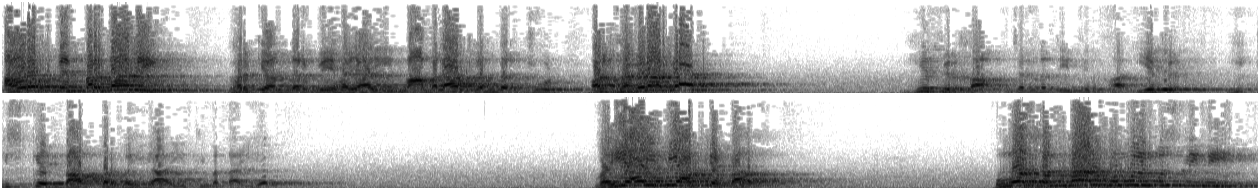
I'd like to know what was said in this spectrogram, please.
عورت میں پردہ نہیں۔ گھر کے اندر بے حیائی، معاملات کے اندر جھوٹ اور جھگڑا کیا؟ یہ فرقہ، جنتی فرقہ، یہ فرقہ یہ کس کے باپ پر وہی آئی تھی، بتائیے۔ وہی آئی تھی آپ کے پاس۔ وہ سلمان قبول مسلمین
